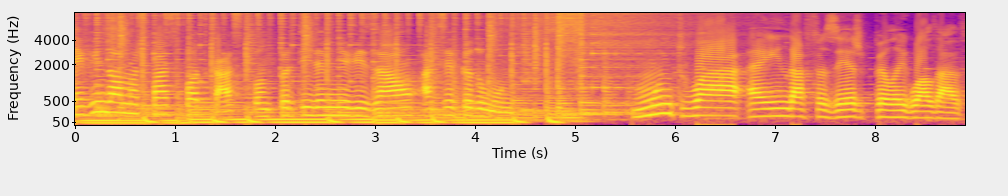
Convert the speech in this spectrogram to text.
Bem-vindo ao meu espaço podcast, onde partilho a minha visão acerca do mundo. Muito há ainda a fazer pela igualdade.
